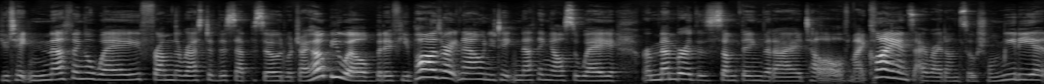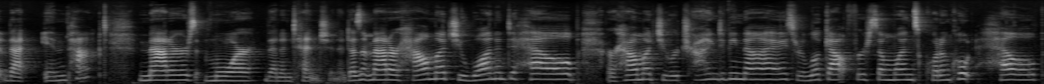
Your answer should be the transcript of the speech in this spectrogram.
You take nothing away from the rest of this episode, which I hope you will, but if you pause right now and you take nothing else away, remember this is something that I tell all of my clients, I write on social media that impact matters more than intention. It doesn't matter how much you wanted to help or how much you were trying to be nice or look out for someone's quote unquote health.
